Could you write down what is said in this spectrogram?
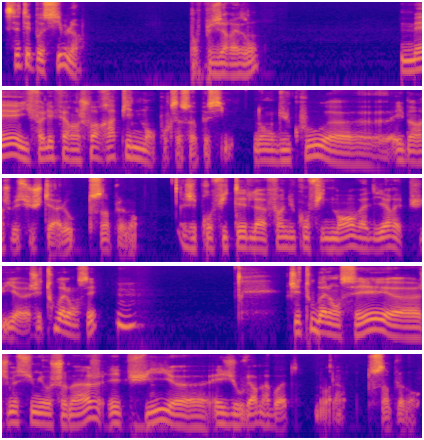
C'était possible, pour plusieurs raisons. Mais il fallait faire un choix rapidement pour que ça soit possible. Donc du coup, eh ben, je me suis jeté à l'eau, tout simplement. J'ai profité de la fin du confinement, on va dire, et puis euh, j'ai tout balancé. Mhm. J'ai tout balancé, euh, je me suis mis au chômage, et puis euh, et j'ai ouvert ma boîte. Voilà, tout simplement.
